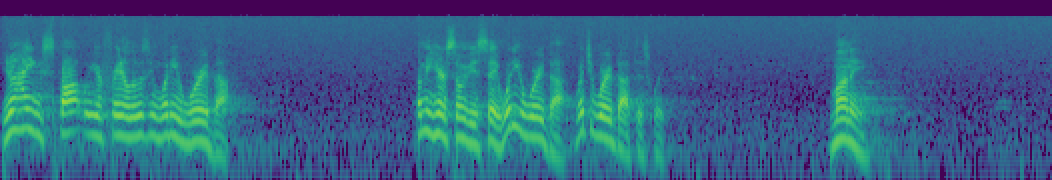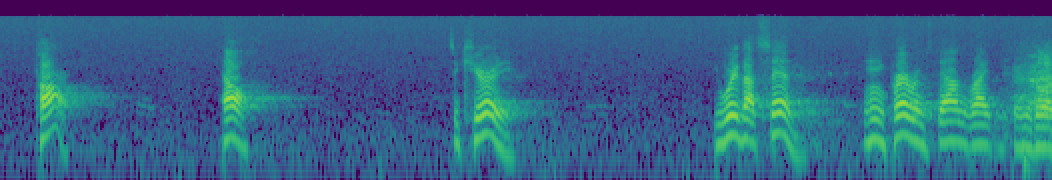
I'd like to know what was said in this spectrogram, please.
You know how you can spot what you're afraid of losing? What do you worry about? Let me hear some of you say, what do you worry about? What do you worry about this week? Money. Car. Health. Security. You worry about sin. Mm, prayer room's down the right in the door.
